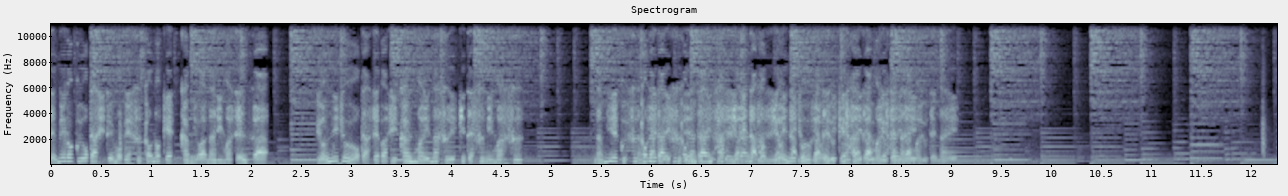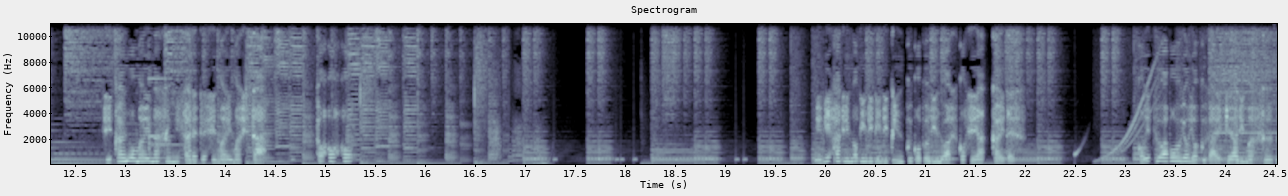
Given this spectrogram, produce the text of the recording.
デメ6を出してもベストの結果にはなりませんが、4以上を出せば時間マイナス1で済みます。何エクストラダイス現代発射したのに4以上が出る気配がまるでない。時間をマイナスにされてしまいました。とほほ。右端のビリビリピンクゴブリンは少し厄介です。こいつは防御力が1あります。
